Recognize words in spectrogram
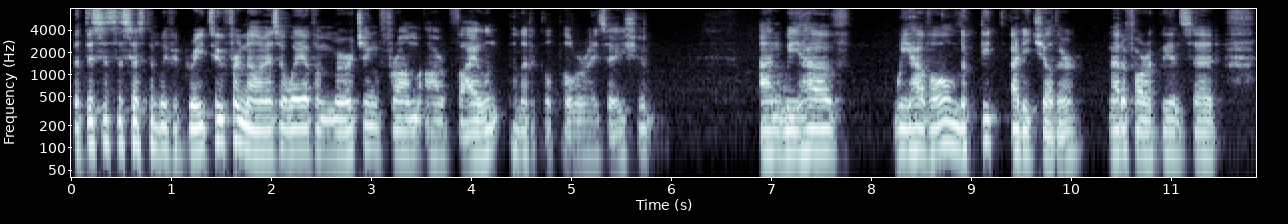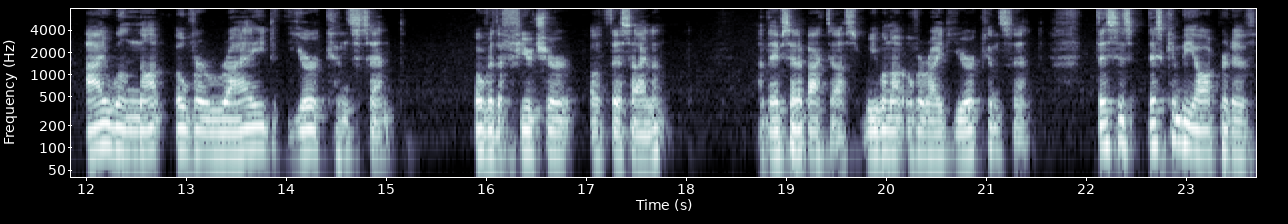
But this is the system we've agreed to for now as a way of emerging from our violent political polarization. And we have we have all looked at each other metaphorically and said, I will not override your consent over the future of this island. And they've said it back to us. We will not override your consent this is this can be operative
